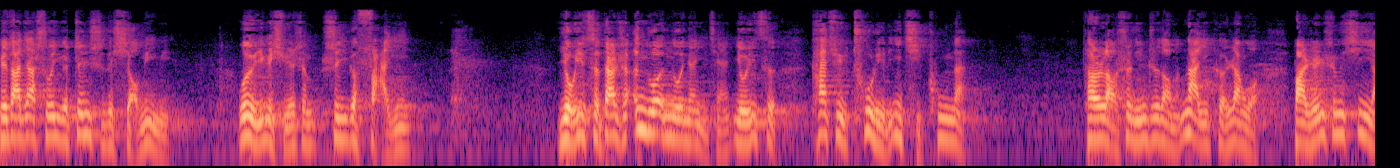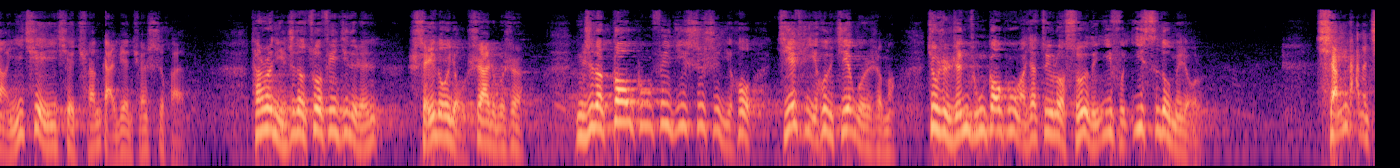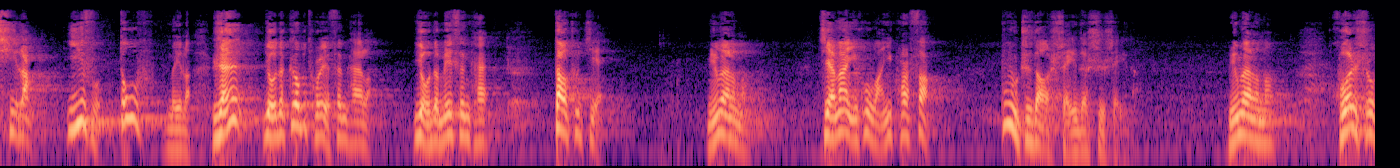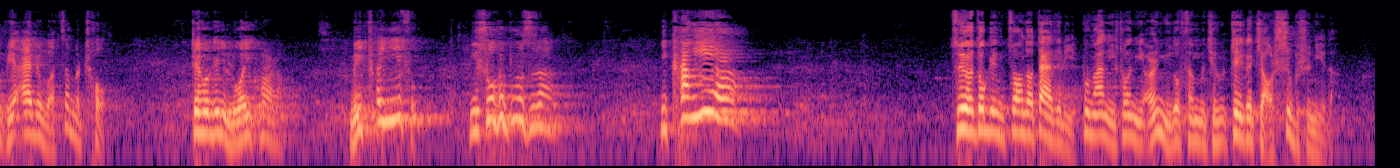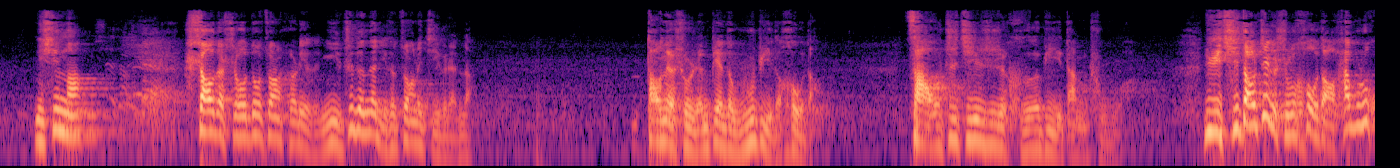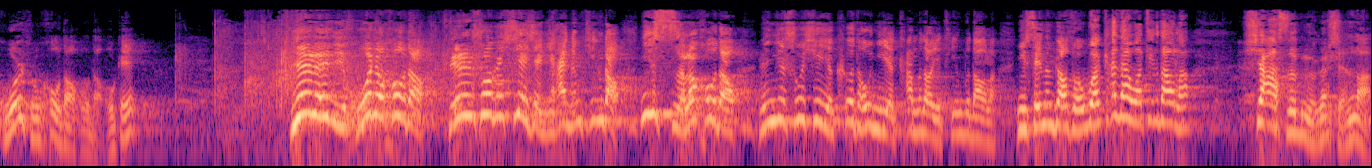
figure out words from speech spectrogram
给大家说一个真实的小秘密，我有一个学生是一个法医。有一次，但是 N 多 N 多年以前，有一次他去处理了一起空难。他说：“老师，您知道吗？那一刻让我把人生信仰一切一切全改变，全释怀了。”他说：“你知道坐飞机的人谁都有，是还是不是？你知道高空飞机失事以后解体以后的结果是什么？就是人从高空往下坠落，所有的衣服一丝都没有了，强大的气浪，衣服都没了，人有的胳膊腿也分开了，有的没分开，到处捡，明白了吗？”捡完以后往一块放，不知道谁的是谁的，明白了吗？活的时候别挨着我这么臭，这回给你摞一块了，没穿衣服，你说个不字啊？你抗议啊？最后都给你装到袋子里，不瞒你说，你儿女都分不清这个脚是不是你的，你信吗？烧的时候都装盒里的，你知道那里头装了几个人的？到那时候人变得无比的厚道。早知今日，何必当初啊！与其到这个时候厚道，还不如活着时候厚道厚道。OK，因为你活着厚道，别人说个谢谢，你还能听到；你死了厚道，人家说谢谢磕头，你也看不到，也听不到了。你谁能告诉我？我看到，我听到了，吓死我个神了！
